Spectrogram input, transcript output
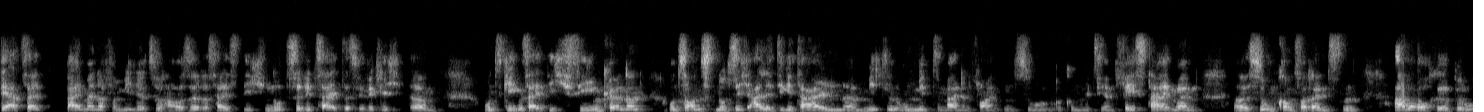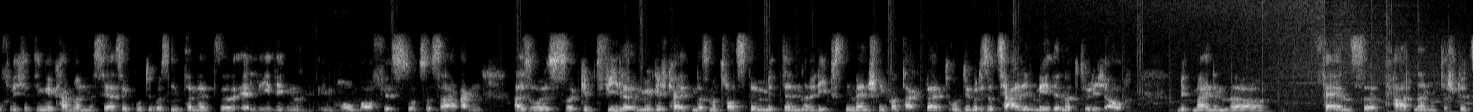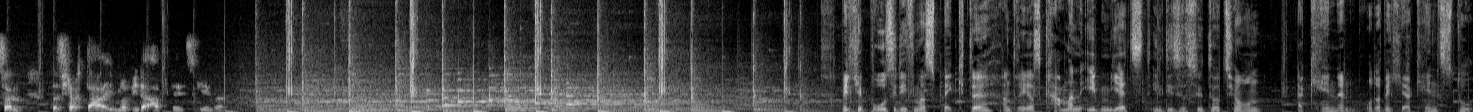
derzeit bei meiner Familie zu Hause. Das heißt, ich nutze die Zeit, dass wir wirklich ähm, uns gegenseitig sehen können. Und sonst nutze ich alle digitalen äh, Mittel, um mit meinen Freunden zu kommunizieren. FaceTimen, äh, Zoom-Konferenzen, aber auch äh, berufliche Dinge kann man sehr, sehr gut übers Internet äh, erledigen, im Homeoffice sozusagen. Also es äh, gibt viele Möglichkeiten, dass man trotzdem mit den liebsten Menschen in Kontakt bleibt und über die sozialen Medien natürlich auch mit meinen Fans, Partnern, Unterstützern, dass ich auch da immer wieder Updates gebe. Welche positiven Aspekte, Andreas, kann man eben jetzt in dieser Situation erkennen oder welche erkennst du?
